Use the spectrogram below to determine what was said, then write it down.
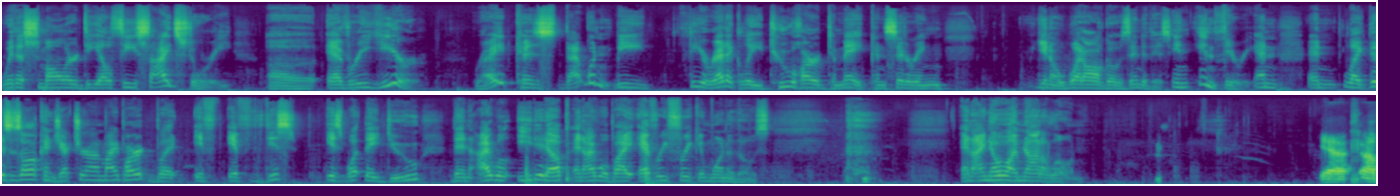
with a smaller DLC side story uh, every year, right? Because that wouldn't be theoretically too hard to make, considering you know what all goes into this in in theory. And and like this is all conjecture on my part but if if this is what they do then i will eat it up and i will buy every freaking one of those. And i know i'm not alone. Yeah, uh,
